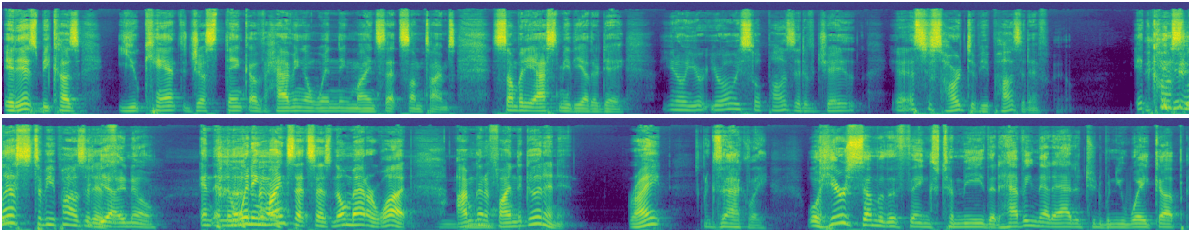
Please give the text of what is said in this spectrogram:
It is because you can't just think of having a winning mindset sometimes. Somebody asked me the other day, you know, you're, you're always so positive, Jay. You know, it's just hard to be positive. It costs less to be positive. Yeah, I know. And, and the winning mindset says, no matter what, I'm going to mm-hmm. find the good in it, right? Exactly. Well, here's some of the things to me that having that attitude when you wake up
